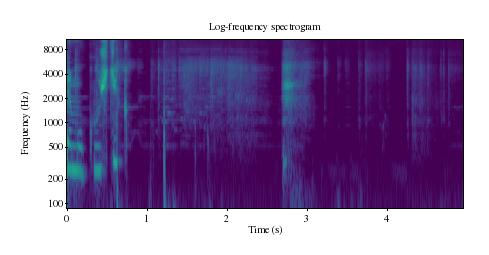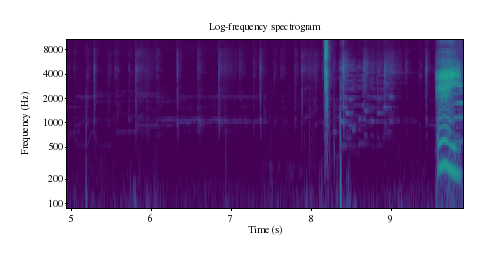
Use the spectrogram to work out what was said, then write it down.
Сидимо у кустик. Ей,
